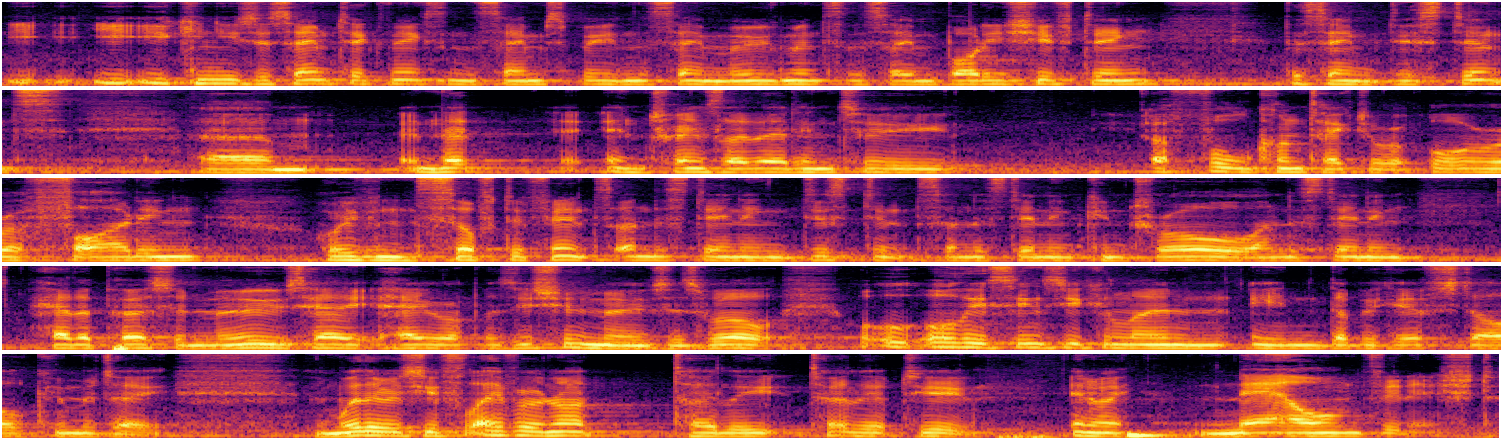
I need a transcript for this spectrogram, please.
you, you can use the same techniques and the same speed and the same movements, the same body shifting, the same distance, um, and that and translate that into a full contact or, or a fighting or even self defense, understanding distance, understanding control, understanding how the person moves, how, how your opposition moves as well. All, all these things you can learn in WKF style kumite. And whether it's your flavour or not, totally, totally up to you. Anyway, now I'm finished.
